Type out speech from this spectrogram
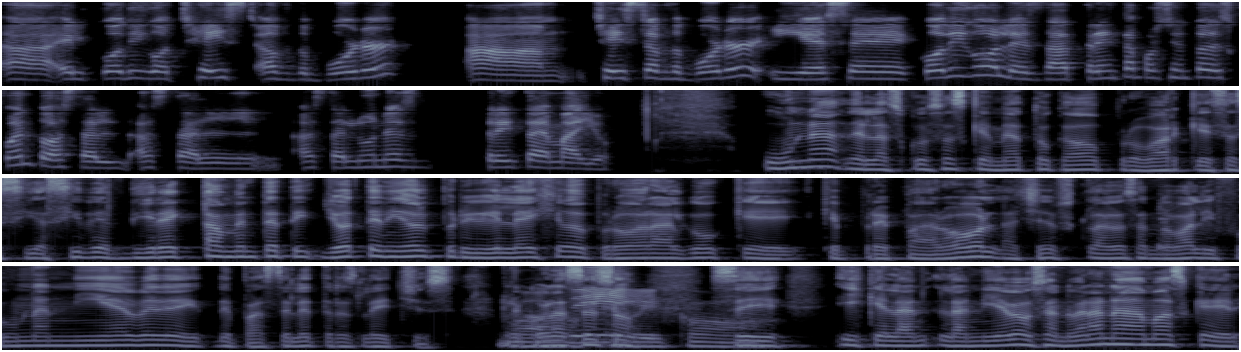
ah, el código Taste of the Border Taste of the Border y ese código les da 30% de descuento hasta el, hasta, el, hasta el lunes 30 de mayo. Una de las cosas que me ha tocado probar, que es así, así de directamente, yo he tenido el privilegio de probar algo que, que preparó la chef Claudia Sandoval y fue una nieve de, de pastel de tres leches. ¿Recuerdas eso? Sí, y que la, la, nieve, o sea, no era nada más que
